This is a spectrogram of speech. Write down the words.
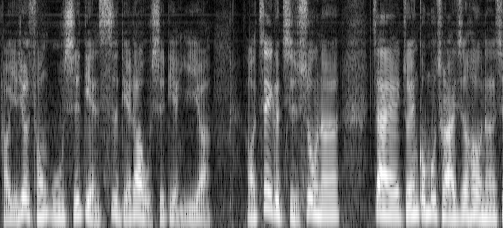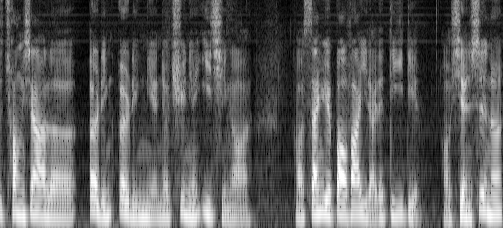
好，也就是从五十点四跌到五十点一啊。好，这个指数呢，在昨天公布出来之后呢，是创下了二零二零年的去年疫情啊，啊三月爆发以来的低点。好，显示呢。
